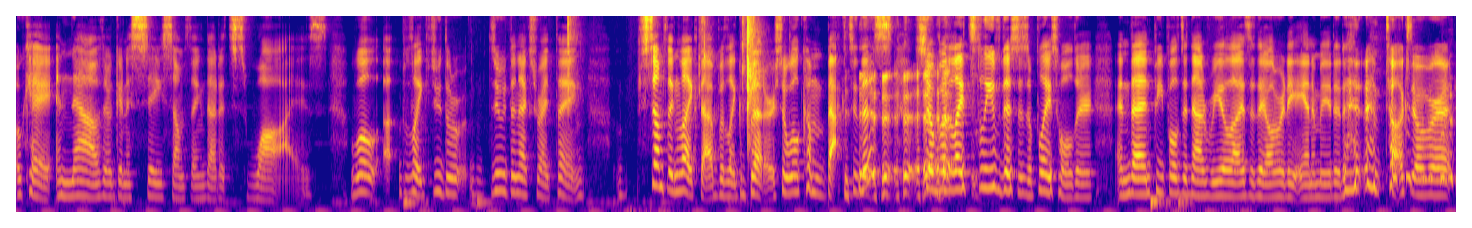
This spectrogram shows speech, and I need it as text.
okay, and now they're gonna say something that it's wise. Well, uh, like, do the do the next right thing something like that, but like better. So we'll come back to this. so, but let's leave this as a placeholder. And then people did not realize that they already animated it and talked over it.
